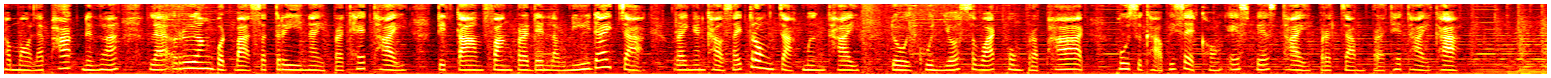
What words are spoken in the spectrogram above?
ทมและภาคเหนือ และเรื่องบทบาทสตรีในประเทศไทย ติดตามฟังประเด็นเหล่านี้ได้จากรายงานข่าวสายตรงจากเมืองไทย โดยคุณยศวัตรพงประพาสผู้สื่อข่าวพิเศษของเอสเไทยประจำประเทศไทยค่ะ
